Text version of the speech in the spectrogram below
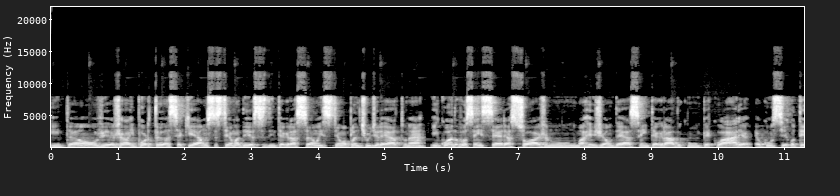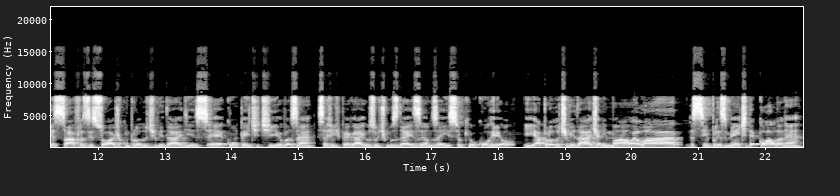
Então, veja a importância que é um sistema desses, de integração em sistema plantio direto, né? E quando você insere a soja num, numa região dessa, integrado com pecuária, eu consigo ter safras de soja com produtividades é, competitivas, né? Se a gente pegar aí os últimos 10 anos, é isso que ocorreu. E a produtividade animal, ela simplesmente decola, né?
